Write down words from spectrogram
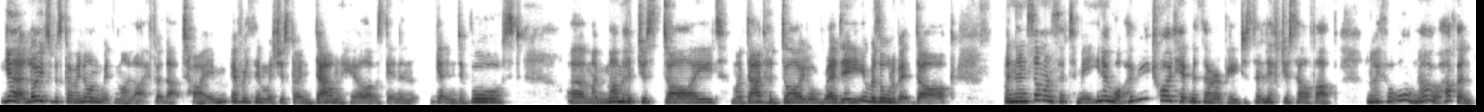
yeah, loads was going on with my life at that time. Everything was just going downhill. I was getting in, getting divorced. Uh, my mum had just died. My dad had died already. It was all a bit dark. And then someone said to me, You know what? Have you tried hypnotherapy just to lift yourself up? And I thought, Oh, no, I haven't.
